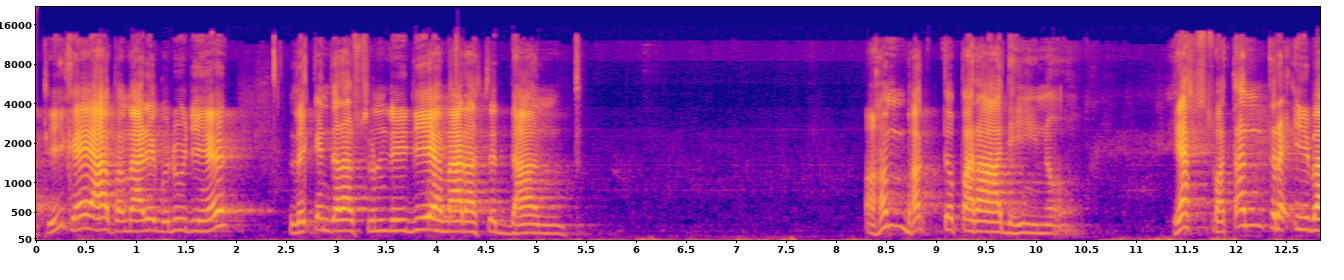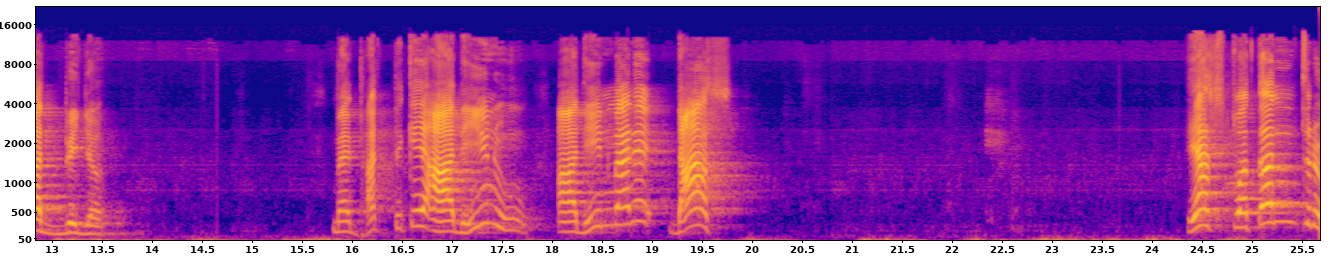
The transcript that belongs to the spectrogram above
ठीक है, आप हमारे गुरु जी हैं, लेकिन जरा सुन लीजिए हमारा सिद्धांत। अहम भक्त पराधीनो यह स्वतंत्र इव द्विज। मैं भक्त के आधीन हूँ। आधीन माने दास। या स्वतंत्र।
